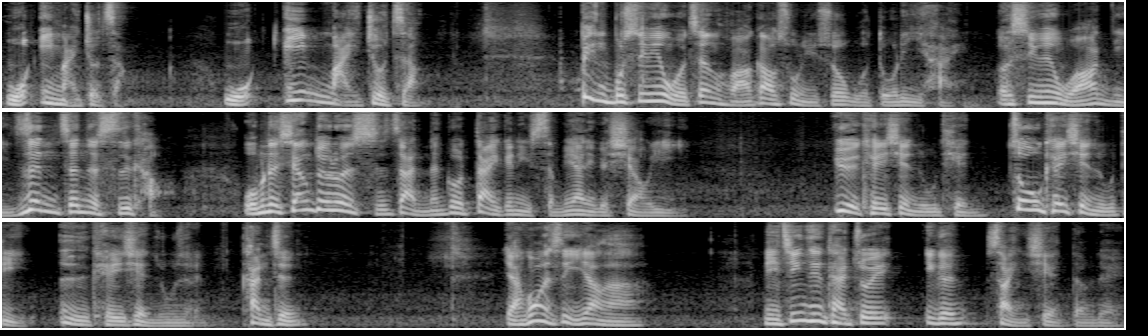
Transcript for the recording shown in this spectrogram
我一买就涨，我一买就涨，并不是因为我振华告诉你说我多厉害，而是因为我要你认真的思考，我们的相对论实战能够带给你什么样的一个效益？月 K 线如天，周 K 线如地，日 K 线如人，看真。亚光也是一样啊。你今天才追一根上影线，对不对？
